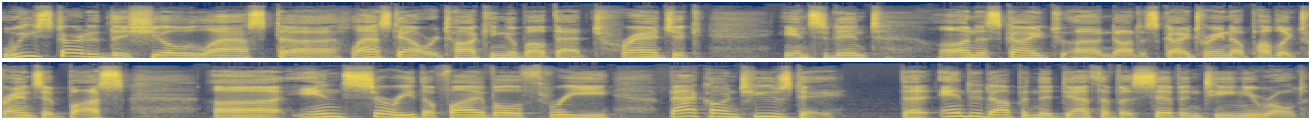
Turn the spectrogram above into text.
We started the show last uh, last hour talking about that tragic incident on a sky uh, not a SkyTrain, a public transit bus uh, in Surrey, the 503, back on Tuesday that ended up in the death of a 17 year old.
